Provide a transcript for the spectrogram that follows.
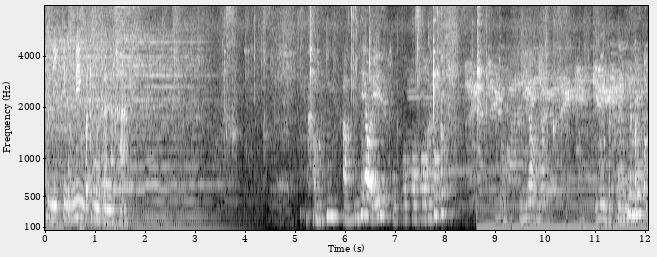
วันนี้กินเม่งปลาทูกันนะคะคำเที่ยวไอ้โอ้โหโอ้โหเม่งปลาทูกับ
